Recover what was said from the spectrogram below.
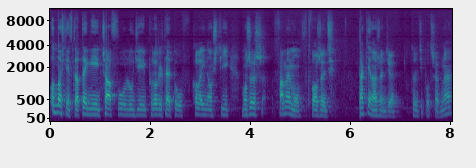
odnośnie strategii, czasu, ludzi, priorytetów, kolejności. Możesz samemu stworzyć takie narzędzie, które Ci potrzebne,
